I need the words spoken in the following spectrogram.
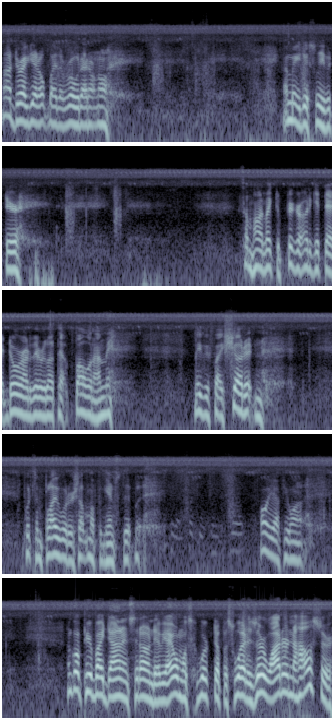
I'll drag that out by the road. I don't know. I may just leave it there. Somehow I'd like to figure out how to get that door out of there without that falling on me. Maybe if I shut it and put some plywood or something up against it, but oh yeah, if you want. I'll go up here by Don and sit down, Debbie. I almost worked up a sweat. Is there water in the house or?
